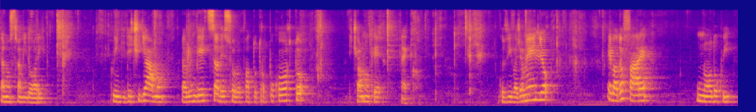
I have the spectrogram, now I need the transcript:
la nostra midori. Quindi decidiamo la lunghezza adesso l'ho fatto troppo corto diciamo che ecco così va già meglio. E vado a fare un nodo qui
